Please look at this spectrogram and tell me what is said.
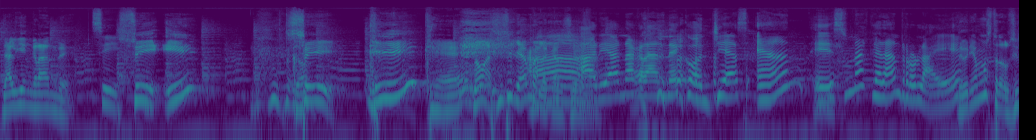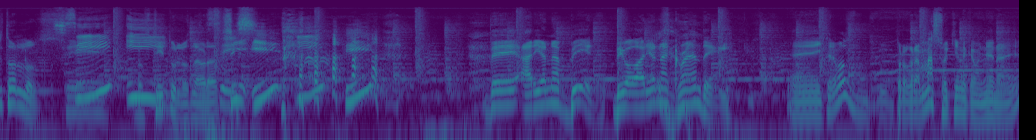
De alguien grande. Sí. Sí, y. Sí, y. ¿Qué? No, así se llama la Ah. canción. Ariana Grande con Yes and es una gran rola, ¿eh? Deberíamos traducir todos los, Sí, y los títulos, la verdad. Sí. Sí, y. y. De Ariana Big. Digo, Ariana Grande. Eh, y tenemos un programazo aquí en la caminera, ¿eh?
